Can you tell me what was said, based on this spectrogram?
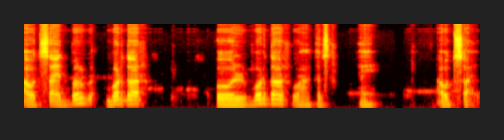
outside border وال border وهكذا. اهي outside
